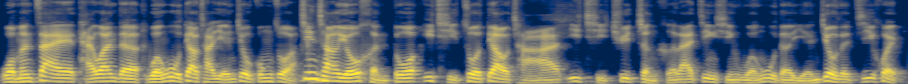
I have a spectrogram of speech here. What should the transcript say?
我们在台湾的文物调查研究工作啊，经常有很多一起做调查、一起去整合来进行文物的研究的机会。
